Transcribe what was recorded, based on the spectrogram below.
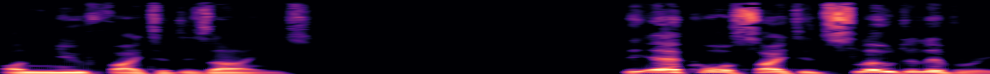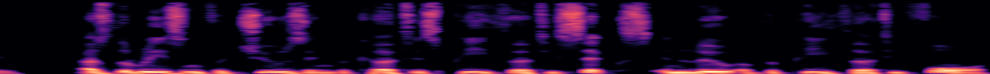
on new fighter designs. The Air Corps cited slow delivery as the reason for choosing the Curtiss P-36 in lieu of the P-34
